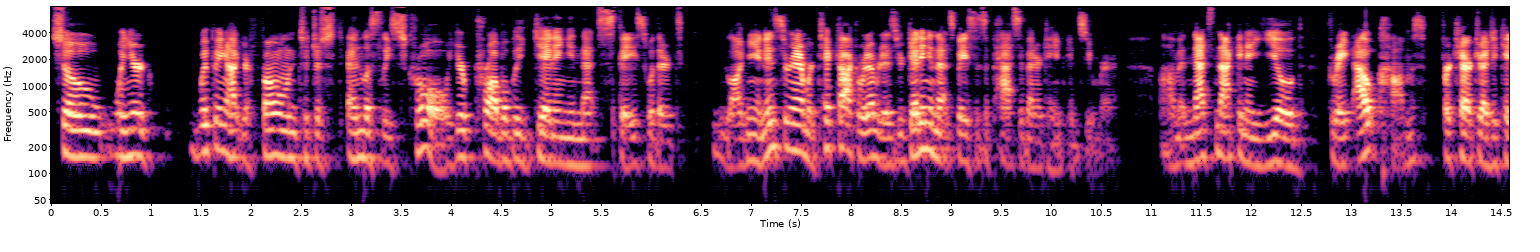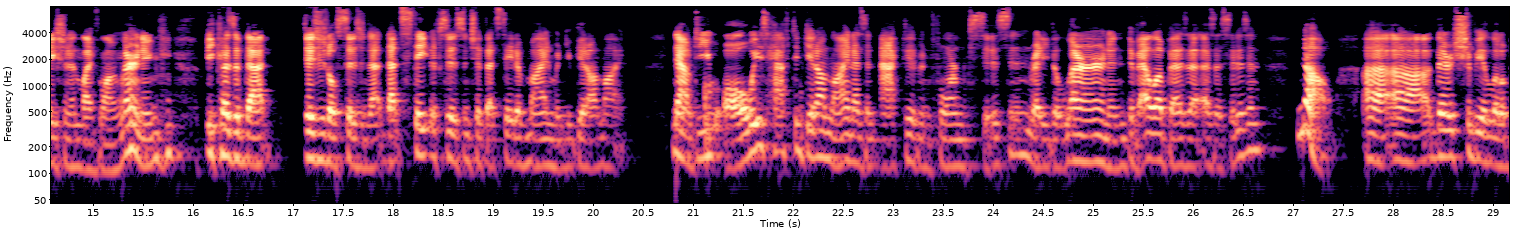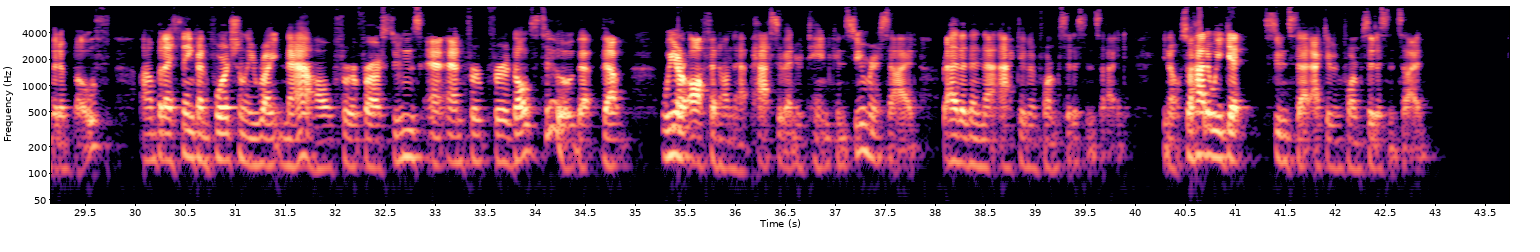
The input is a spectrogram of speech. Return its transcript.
So when you're whipping out your phone to just endlessly scroll, you're probably getting in that space, whether it's logging in Instagram or TikTok or whatever it is, you're getting in that space as a passive, entertained consumer. Um, and that's not going to yield great outcomes for character education and lifelong learning because of that digital citizen, that, that state of citizenship, that state of mind when you get online. Now, do you always have to get online as an active, informed citizen, ready to learn and develop as a, as a citizen? No. Uh, uh, there should be a little bit of both. Um, but I think, unfortunately, right now, for, for our students and, and for, for adults too, that, that we are often on that passive entertained consumer side rather than that active informed citizen side. You know, so how do we get students to that active informed citizen side?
